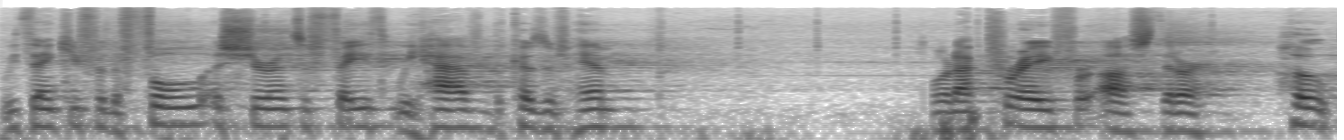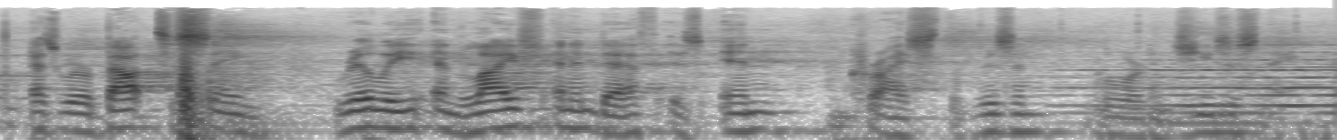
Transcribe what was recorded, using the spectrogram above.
We thank you for the full assurance of faith we have because of him. Lord, I pray for us that our hope, as we're about to sing, really in life and in death, is in Christ, the risen Lord. In Jesus' name.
